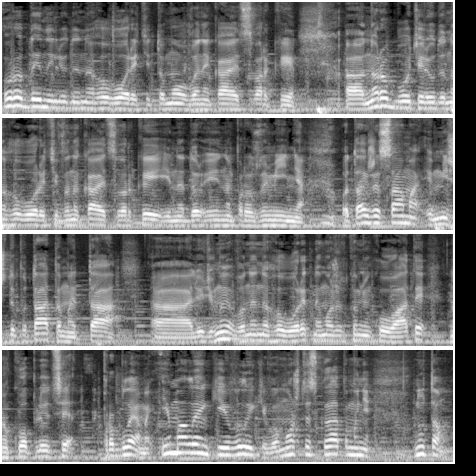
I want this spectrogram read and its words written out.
У родини люди не говорять, і тому виникають сварки. На роботі люди не говорять, і виникають сварки і непорозуміння. Отак же саме і між депутатами та людьми вони не говорять, не можуть комунікувати, накоплюються проблеми і маленькі, і великі. Ви можете сказати мені, ну там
